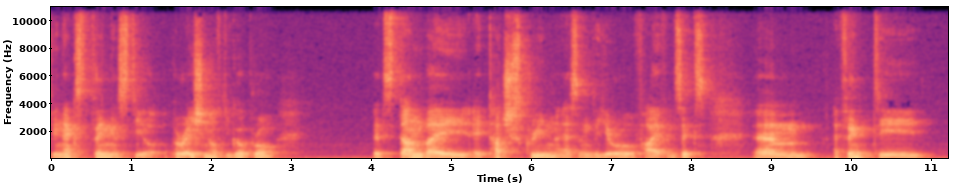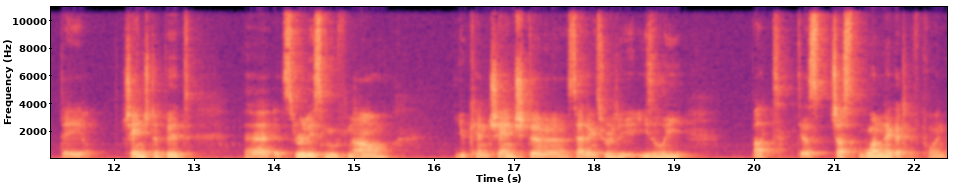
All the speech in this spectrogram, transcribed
The next thing is the operation of the GoPro. It's done by a touch screen as in the Hero 5 and 6. Um, I think the they changed a bit. Uh, it's really smooth now. You can change the settings really easily. But there's just one negative point.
